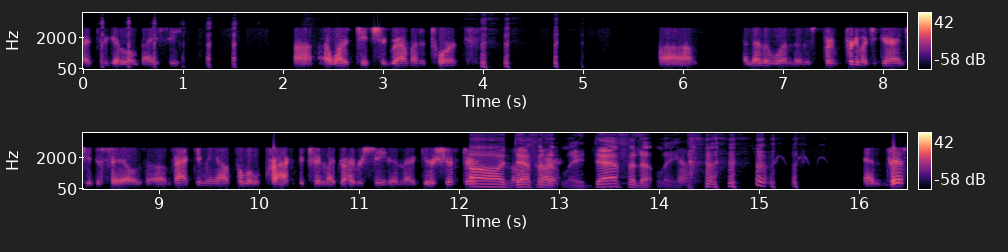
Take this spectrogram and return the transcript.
that could get a little dicey. Uh, I want to teach your grandma to twerk. Uh, another one that is pre- pretty much guaranteed to fail is uh, vacuuming out the little crack between my driver's seat and the gear shifter. Oh, definitely, definitely. Yeah. This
